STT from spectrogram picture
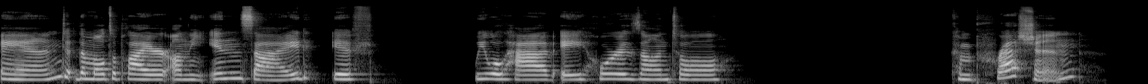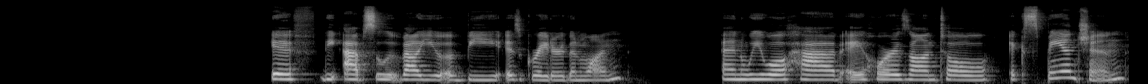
And the multiplier on the inside, if we will have a horizontal compression if the absolute value of b is greater than 1. And we will have a horizontal expansion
